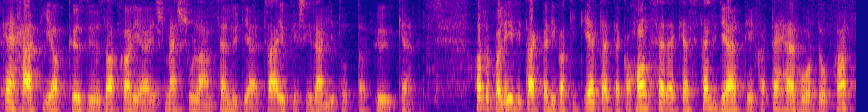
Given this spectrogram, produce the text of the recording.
kehátiak közül Zakaria és Messulám felügyelt rájuk és irányította őket. Azok a léviták pedig, akik értettek a hangszerekhez, felügyelték a teherhordókat,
